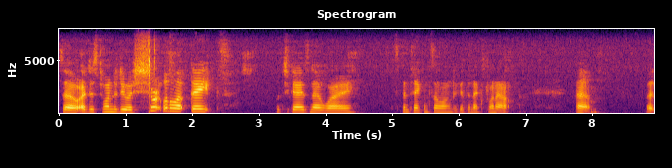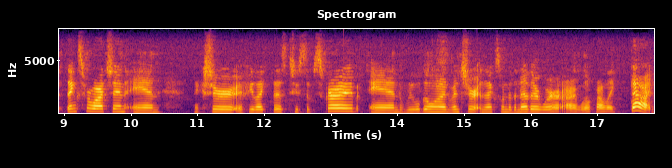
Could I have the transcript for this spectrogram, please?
So I just wanted to do a short little update, let you guys know why it's been taking so long to get the next one out. Um, but thanks for watching, and make sure if you like this to subscribe, and we will go on an adventure in the next one to the nether where I will probably die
